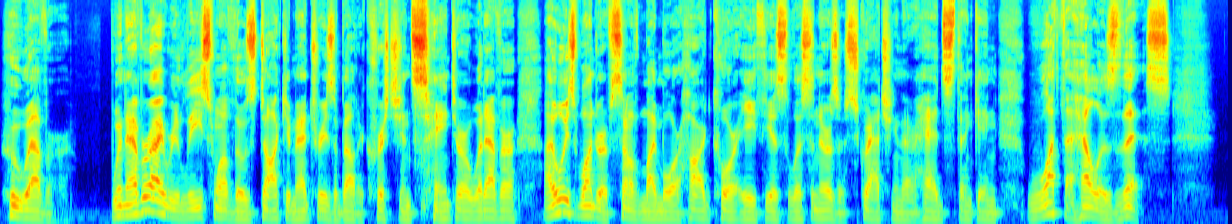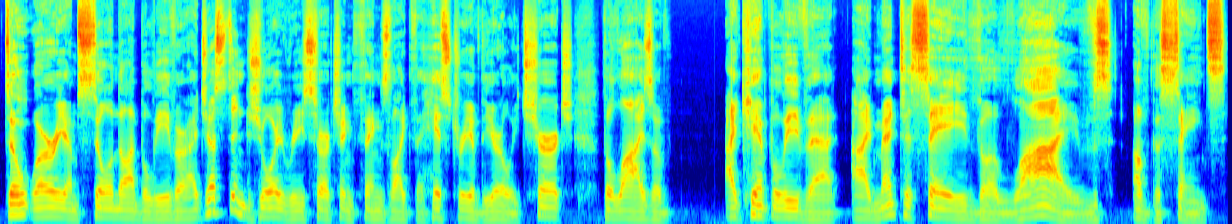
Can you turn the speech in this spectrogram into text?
whoever. Whenever I release one of those documentaries about a Christian saint or whatever, I always wonder if some of my more hardcore atheist listeners are scratching their heads thinking, what the hell is this? Don't worry, I'm still a non believer. I just enjoy researching things like the history of the early church, the lies of. I can't believe that. I meant to say the lives of the saints,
